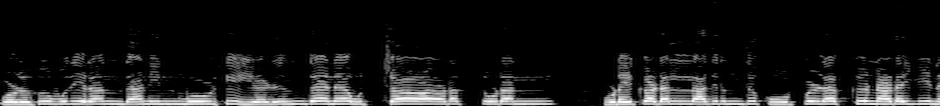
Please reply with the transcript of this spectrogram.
ஒழுகு உதிரந்தனின் மூழ்கி எழுந்தன உச்சாடத்துடன் உடைக்கடல் அதிர்ந்து கூப்பிழக்கு நடையின.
